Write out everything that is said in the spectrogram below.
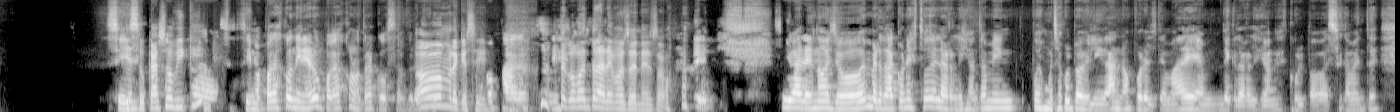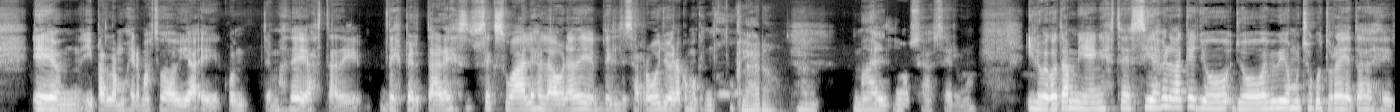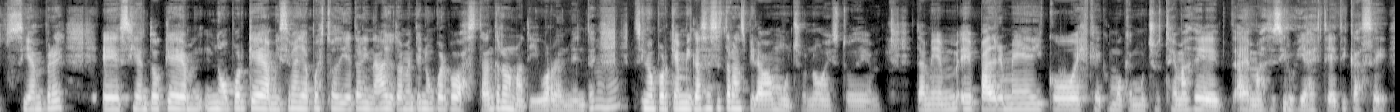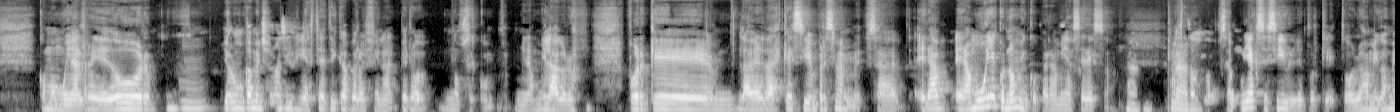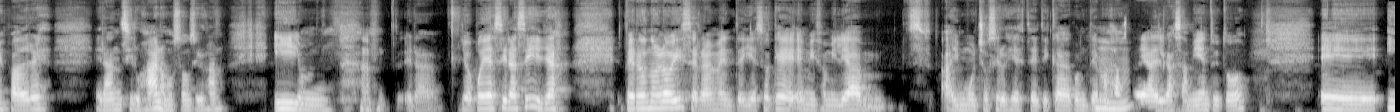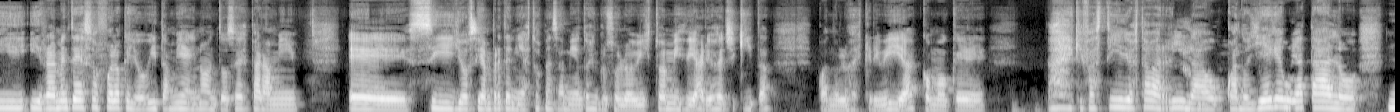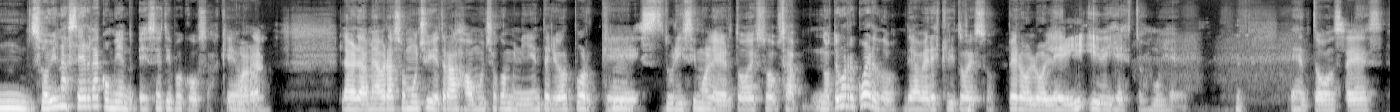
Sí, ¿Y en tu caso, Vicky? Si no pagas con dinero, pagas con otra cosa. Pero Hombre, que sí. Luego entraremos en eso. Sí. vale, no, yo en verdad con esto de la religión también, pues mucha culpabilidad, ¿no? Por el tema de, que la religión es culpa, básicamente. Em, y para la mujer más todavía, eh, con temas de hasta de despertares sexuales a la hora del desarrollo, era como que no. Claro. claro mal, ¿no? O sea, cero, ¿no? Y luego también, este, sí es verdad que yo, yo he vivido mucho cultura de dieta desde siempre. Eh, siento que mm, no porque a mí se me haya puesto a dieta ni nada, yo también tenía un cuerpo bastante normativo realmente, sino porque en mi casa se transpiraba mucho, ¿no? Esto de también eh, padre médico, es que como que muchos temas de, además de cirugías estéticas, sé, como muy alrededor. Yo nunca me he hecho una cirugía estética, pero al final, pero no sé, mira, un milagro, porque mm, la verdad es que siempre se me, o sea, era, era muy económico para para mí hacer eso. Claro. o sea, muy accesible, porque todos los amigos de mis padres eran cirujanos o son cirujanos. Y mm, era, yo podía decir así ya, pero no lo hice realmente. Y eso que en mi familia mm, hay mucha cirugía estética con temas de adelgazamiento y todo. Eh, y, realmente eso fue lo que yo vi también, ¿no? Entonces, para mí, eh, sí, yo siempre tenía estos pensamientos, incluso lo he visto en mis diarios de chiquita, cuando los escribía, como que, ay, qué fastidio esta barriga, o cuando llegue voy a tal, o mm, soy una cerda comiendo, ese tipo de cosas, que ahora, la verdad, me abrazo mucho y he trabajado mucho con mi niña interior porque mm. es durísimo leer todo eso, o sea, no tengo recuerdo de haber escrito eso, pero lo leí y dije, esto es muy heavy. Entonces,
